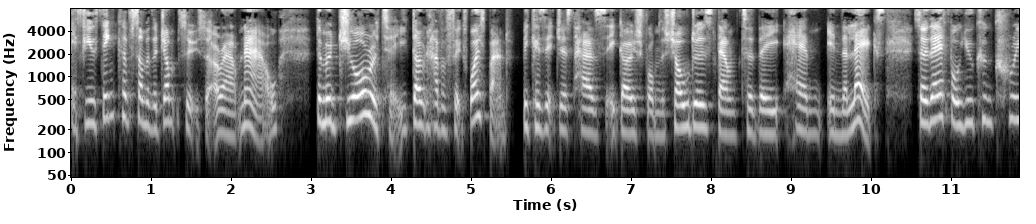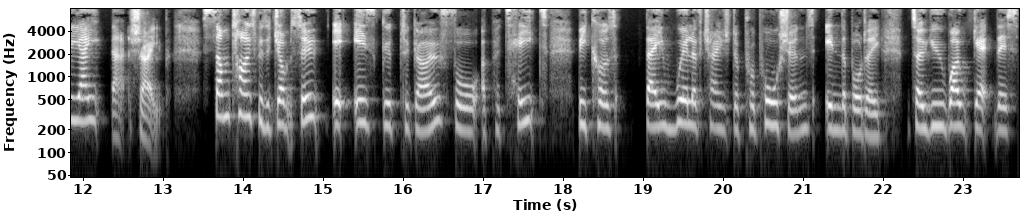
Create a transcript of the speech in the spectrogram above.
if you think of some of the jumpsuits that are out now, the majority don't have a fixed waistband because it just has, it goes from the shoulders down to the hem in the legs. So therefore you can create that shape. Sometimes with a jumpsuit, it is good to go for a petite because they will have changed the proportions in the body. So you won't get this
